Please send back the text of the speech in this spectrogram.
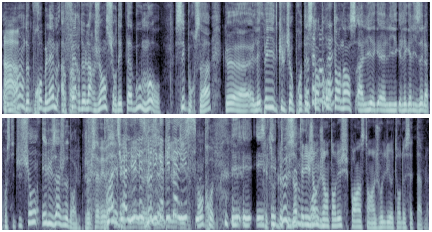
ont Ah. moins de problèmes à faire de l'argent sur des tabous moraux. C'est pour ça que euh, les pays de culture protestante Totalement ont tendance à li- à li- légaliser la prostitution et l'usage de drogue. Je le savais Toi, aussi. tu as lu l'esprit du capitalisme. Entre autres. Et, et, et, C'est le et truc le plus deuxième intelligent point- que j'ai entendu pour l'instant, hein, je vous le dis autour de cette table.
